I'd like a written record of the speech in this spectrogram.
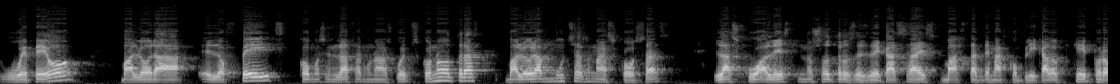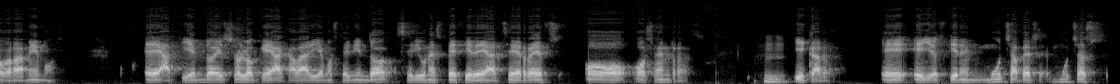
VPO, valora el off-page, cómo se enlazan unas webs con otras, valora muchas más cosas, las cuales nosotros desde casa es bastante más complicado que programemos. eh, haciendo eso lo que acabaríamos teniendo sería una especie de HRFs o, o SENRAS. Hmm. Y claro, eh, ellos tienen mucha muchas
